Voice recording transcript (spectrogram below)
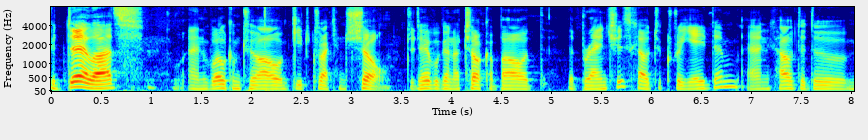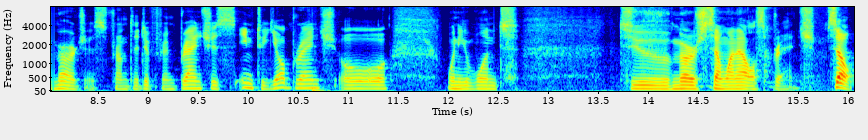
Good day lads and welcome to our GitKraken show. Today we're gonna talk about the branches, how to create them and how to do merges from the different branches into your branch or when you want to merge someone else's branch. So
